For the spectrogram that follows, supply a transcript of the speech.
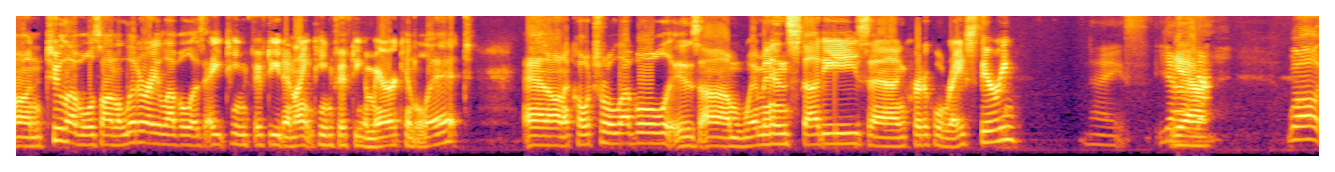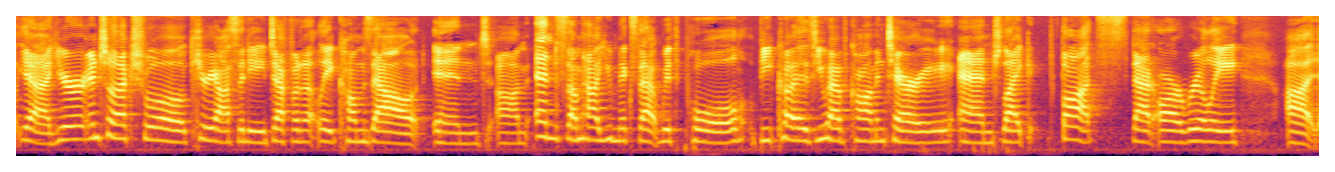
on two levels. On a literary level is 1850 to 1950 American lit. And on a cultural level is um, women's studies and critical race theory. Nice. Yeah. Yeah. Well, yeah, your intellectual curiosity definitely comes out, and um, and somehow you mix that with pole because you have commentary and like thoughts that are really, uh,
